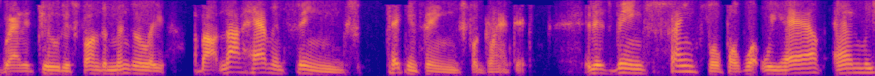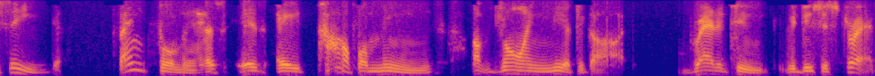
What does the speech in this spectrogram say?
Gratitude is fundamentally about not having things, taking things for granted. It is being thankful for what we have and received. Thankfulness is a powerful means of drawing near to God. Gratitude reduces stress,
